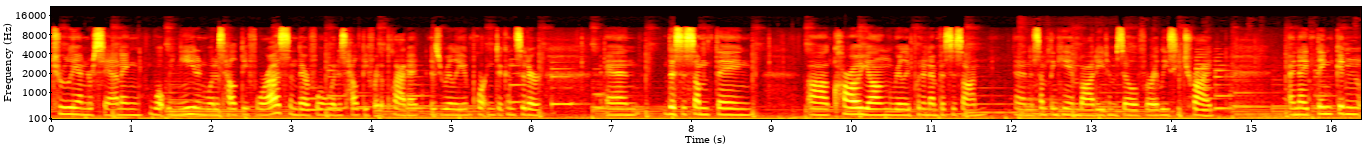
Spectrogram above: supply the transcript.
truly understanding what we need and what is healthy for us, and therefore what is healthy for the planet, is really important to consider. And this is something uh, Carl Jung really put an emphasis on, and it's something he embodied himself, or at least he tried. And I think in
